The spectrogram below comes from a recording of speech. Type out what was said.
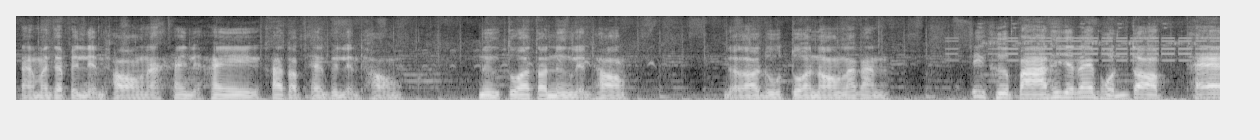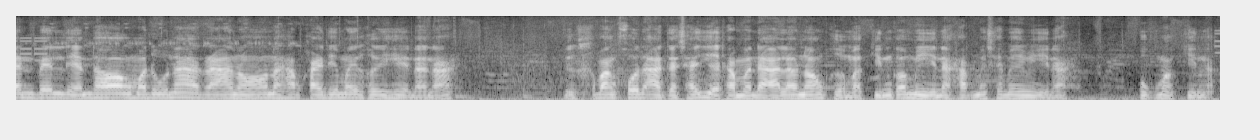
แต่มันจะเป็นเหรียญทองนะ ให้ให้ค่าตอบแทนเป็นเหรียญทองหนึ่งตัวต่อหนึ่งเหรียญทอง เดี๋ยวเราดูตัวน้องแล้วกัน นี่คือปลาที่จะได้ผลตอบแทนเป็นเหรียญทองมาดูหน้าตาน้องนะครับ ใครที่ไม่เคยเห็นนะนะ หรือบางคนอาจจะใช้เหยื่อธรรมดาแล้วน้องเผื่อมากินก็มีนะครับ ไม่ใช่ไม่มีนะฟุกมากินอะ่ะ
